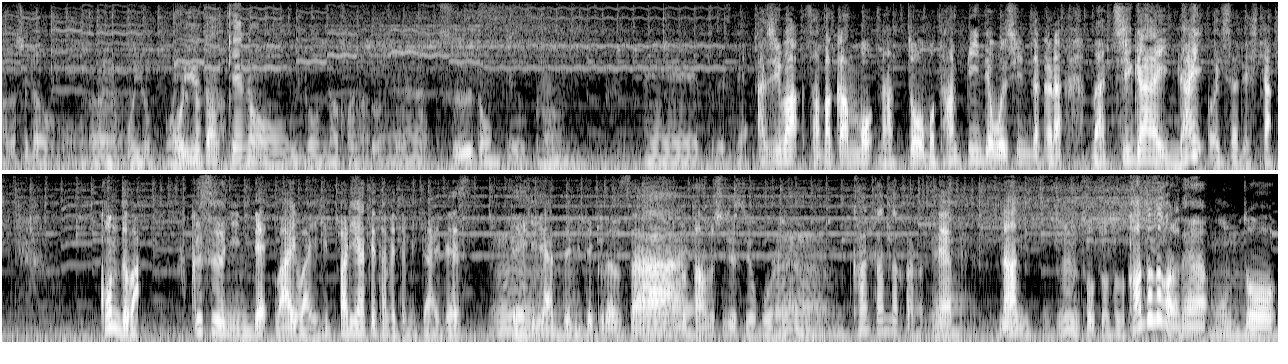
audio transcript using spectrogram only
私らはもう本当にお湯、お湯だけのうどんだからね。そうそう酢うどんっていうか、えーっとですね味はサバ缶も納豆も単品で美味しいんだから間違いない美味しさでした。今度は複数人でワイワイ引っ張り合って食べてみたいです、うん。ぜひやってみてくださはい。い本当楽しいですよこれ、うん。簡単だからね。ね。なうんそうそうそう。簡単だからね、うん。本当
